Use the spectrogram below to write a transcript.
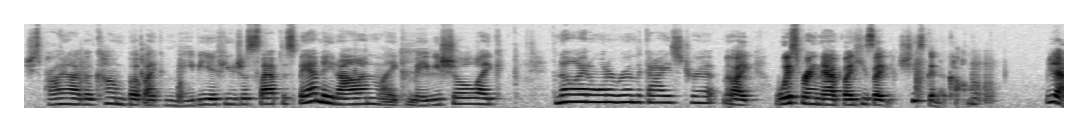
she's probably not gonna come, but like maybe if you just slap this band-aid on, like maybe she'll like no, I don't want to ruin the guy's trip. Like whispering that, but he's like, she's gonna come. yeah.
